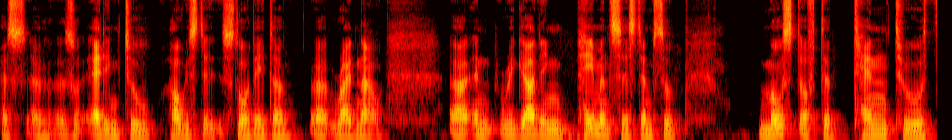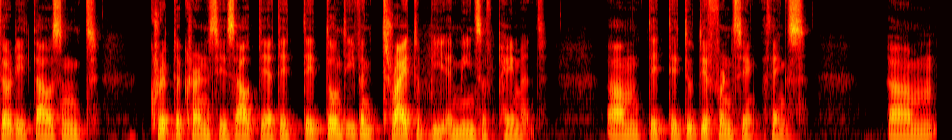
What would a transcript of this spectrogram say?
as, uh, as adding to how we st- store data uh, right now. Uh, and regarding payment systems, so most of the 10 to 30,000 cryptocurrencies out there, they, they don't even try to be a means of payment. Um, they, they do different thing, things. Um,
